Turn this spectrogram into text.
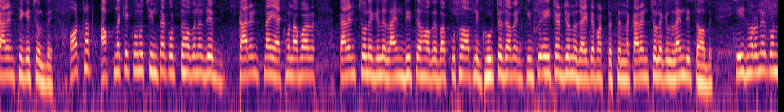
কারেন্ট থেকে চলবে। অর্থাৎ আপনাকে কোনো চিন্তা করতে হবে না যে কারেন্ট নাই, এখন আবার কারেন্ট চলে গেলে লাইন দিতে হবে বা কোথাও আপনি ঘুরতে যাবেন, কিন্তু এইটার জন্য যাইতে পারতেছেন না। কারেন্ট চলে গেলে লাইন দিতে হবে। এই ধরনের কোনো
